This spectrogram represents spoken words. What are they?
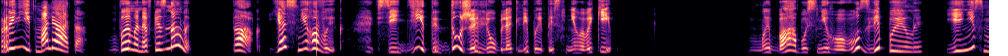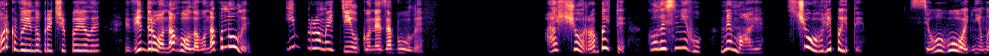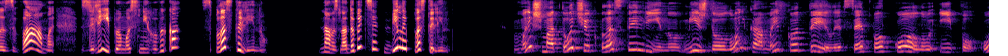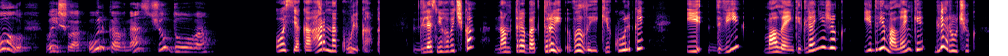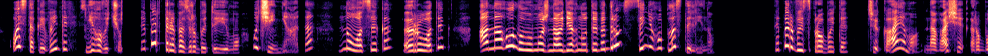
Привіт, малята! Ви мене впізнали? Так, я сніговик. Всі діти дуже люблять ліпити сніговиків. Ми бабу снігову зліпили, їй ніс морквину причепили, відро на голову напнули і про метілку не забули. А що робити, коли снігу немає? З чого ліпити? Сьогодні ми з вами зліпимо сніговика з пластиліну. Нам знадобиться білий пластилін. Ми шматочок пластиліну між долоньками котили. Все по колу і по колу вийшла кулька в нас чудова. Ось яка гарна кулька. Для сніговичка нам треба три великі кульки і дві маленькі для ніжок і дві маленькі для ручок. Ось такий вийде сніговичок. Тепер треба зробити йому оченята, носика, ротик, а на голову можна одягнути ведро з синього пластиліну. Тепер ви спробуйте. Чекаємо на ваші роботи.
